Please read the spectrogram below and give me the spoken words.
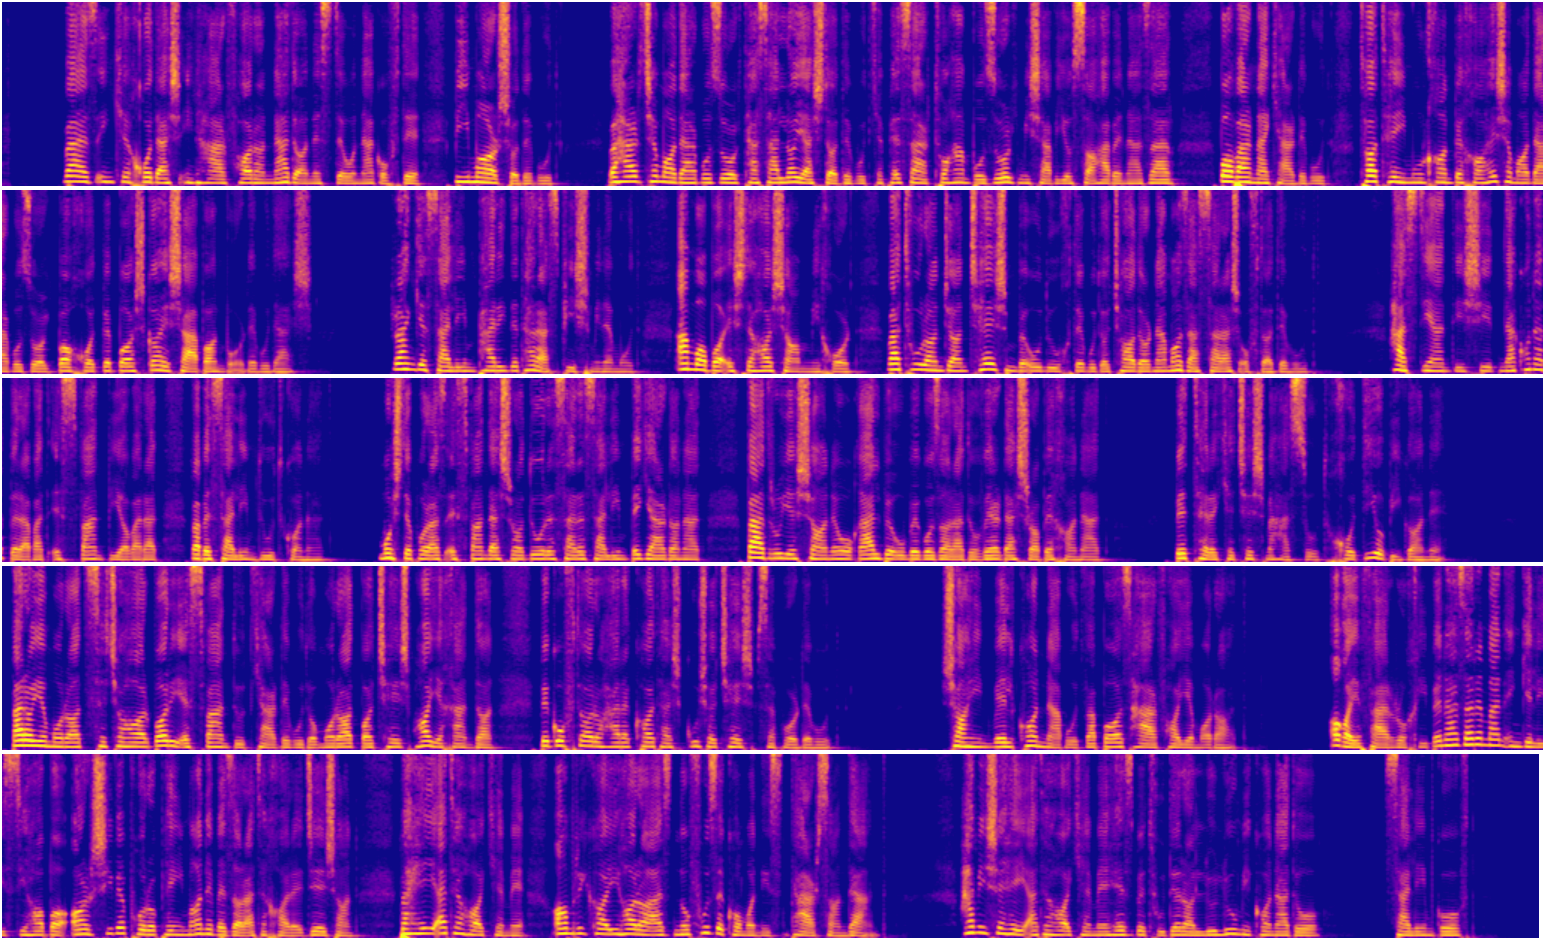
و از اینکه خودش این حرفها را ندانسته و نگفته بیمار شده بود و هرچه مادر بزرگ تسلایش داده بود که پسر تو هم بزرگ می‌شوی و صاحب نظر باور نکرده بود تا تیمور خان به خواهش مادر بزرگ با خود به باشگاه شعبان برده بودش. رنگ سلیم پریده تر از پیش می نمود اما با اشتها شام می خورد و توران جان چشم به او دوخته بود و چادر نماز از سرش افتاده بود. هستی اندیشید نکند برود اسفند بیاورد و به سلیم دود کند. مشت پر از اسفندش را دور سر سلیم بگرداند بعد روی شانه و قلب او بگذارد و وردش را بخواند. به ترک چشم حسود خودی و بیگانه. برای مراد سه چهار باری اسفند دود کرده بود و مراد با چشمهای خندان به گفتار و حرکاتش گوش و چشم سپرده بود. شاهین ولکن نبود و باز حرفهای مراد. آقای فرخی به نظر من انگلیسی ها با آرشیو پروپیمان وزارت خارجهشان و هیئت حاکمه آمریکایی ها را از نفوذ کمونیسم ترساندند. همیشه هیئت حاکمه حزب توده را لولو می کند و سلیم گفت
